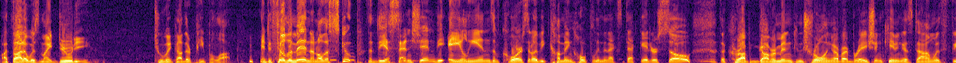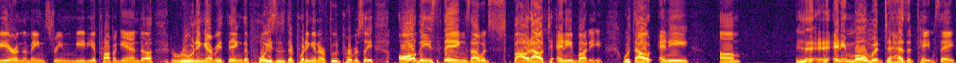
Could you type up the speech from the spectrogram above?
I thought it was my duty to wake other people up and to fill them in on all the scoop. The, the ascension, the aliens, of course, that'll be coming hopefully in the next decade or so. The corrupt government controlling our vibration, keeping us down with fear and the mainstream media propaganda, ruining everything, the poisons they're putting in our food purposely. All these things I would spout out to anybody without any um, any moment to hesitate and say,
